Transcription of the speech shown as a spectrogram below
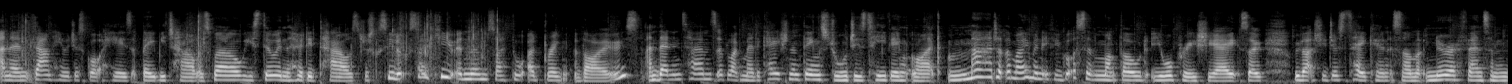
And then down here we just got his baby towel as well. He's still in the hooded towels just because he looks so cute in them, so I thought I'd bring those. And then in terms of like medication and things, George is teething like mad at the moment. If you've got a seven month old, you'll appreciate. So we've actually just taken some Nurofen, some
